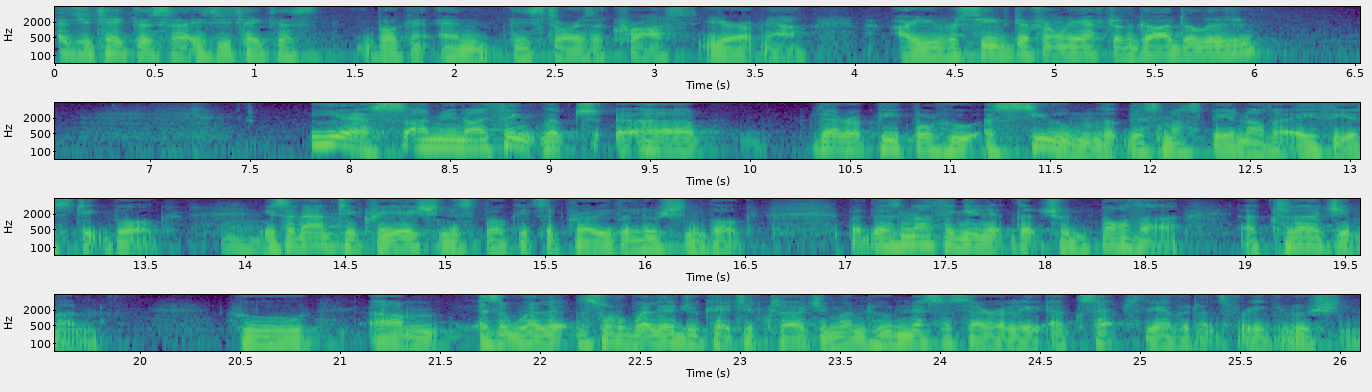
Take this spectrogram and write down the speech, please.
As you take this, uh, as you take this book and these stories across Europe now, are you received differently after the God delusion? Yes, I mean, I think that uh, there are people who assume that this must be another atheistic book. Mm -hmm. It's an anti-creationist book, it's a pro-evolution book, but there's nothing in it that should bother a clergyman who um, is a, well, sort of well-educated clergyman who necessarily accepts the evidence for evolution,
